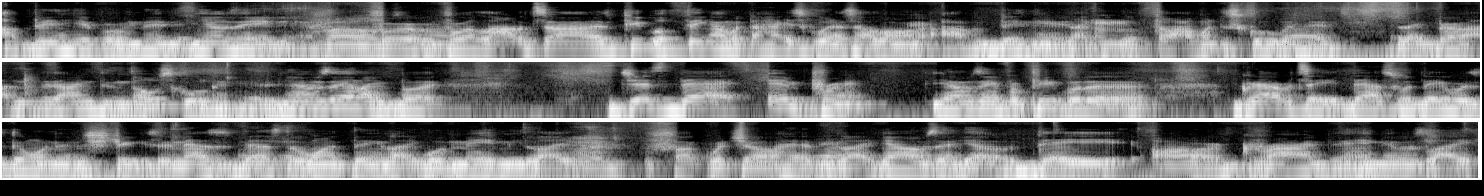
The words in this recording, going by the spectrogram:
I've been here for a minute. You know what I'm saying? For, for a lot of times, people think I went to high school. That's how long I've been here. Like, people thought I went to school with them. Like, bro, I didn't, I didn't do no schooling here. You know what I'm saying? Like, but just that imprint. You know what I'm saying? For people to gravitate, that's what they was doing in the streets, and that's that's the one thing like what made me like fuck with y'all heavy. Like you know what I'm saying? Yo, they are grinding, and it was like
